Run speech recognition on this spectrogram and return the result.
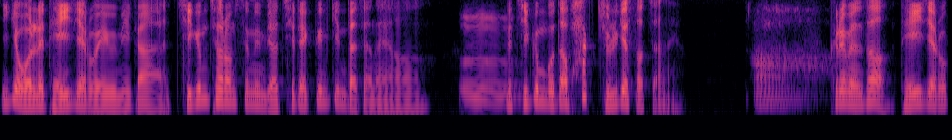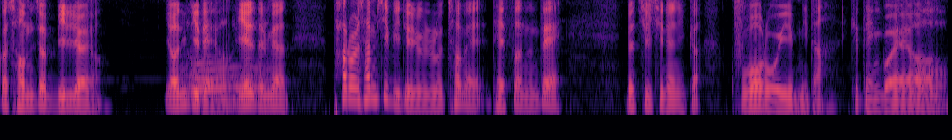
이게 원래 데이제로의 의미가 지금처럼 쓰면 며칠에 끊긴다잖아요. 음... 근데 지금보다 확 줄게 썼잖아요. 아... 그러면서 데이제로가 점점 밀려요. 연기돼요. 오... 예를 들면 8월 31일로 처음에 됐었는데 며칠 지나니까 9월 5일입니다. 이렇게 된 거예요.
